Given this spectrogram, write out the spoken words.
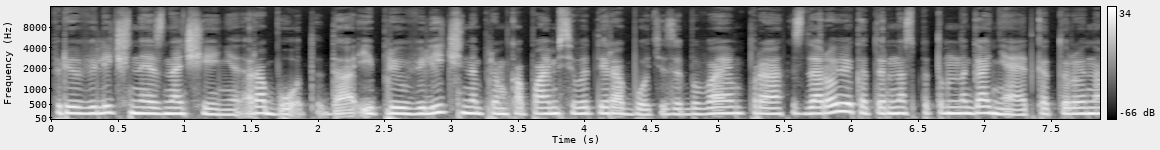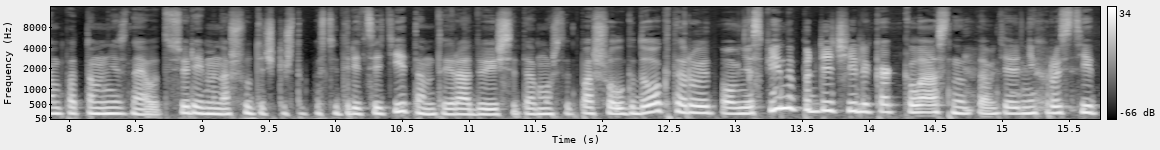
преувеличенное значение, работа, да, и преувеличенно прям копаемся в этой работе, забываем про здоровье, которое нас потом нагоняет, которое нам потом, не знаю, вот все время на шуточки, что после 30 там ты радуешься тому, что пошел к доктору, о, мне спину подлечили, как классно, там тебе не хрустит.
